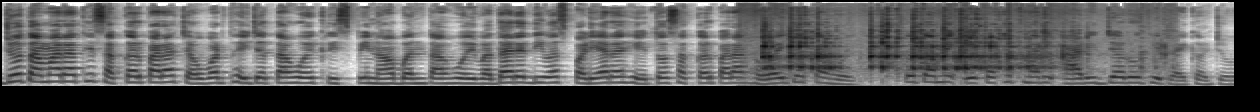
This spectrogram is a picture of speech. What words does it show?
જો તમારાથી શક્કરપારા ચવડ થઈ જતા હોય, ક્રિસ્પી ન બનતા હોય, વધારે દિવસ પડ્યા રહે તો શક્કરપારા હવાઈ જતા હોય, તો તમે એક વખત મારી આ રીત જરૂરથી ટ્રાય કરજો.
